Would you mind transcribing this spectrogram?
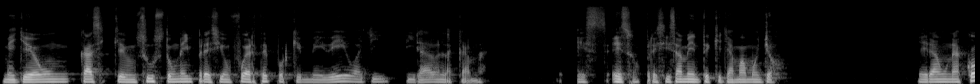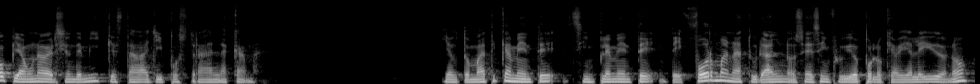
me llevo un, casi que un susto, una impresión fuerte porque me veo allí tirado en la cama. Es eso precisamente que llamamos yo. Era una copia, una versión de mí que estaba allí postrada en la cama. Y automáticamente, simplemente de forma natural, no sé si influido por lo que había leído o no,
